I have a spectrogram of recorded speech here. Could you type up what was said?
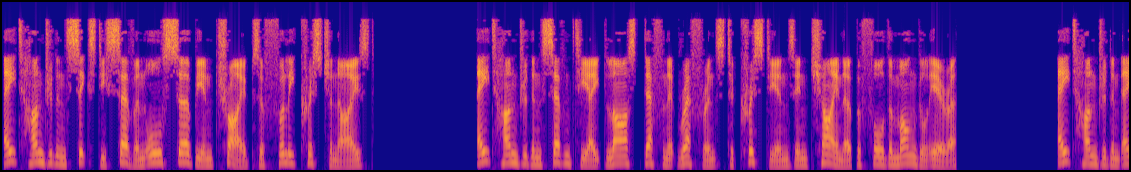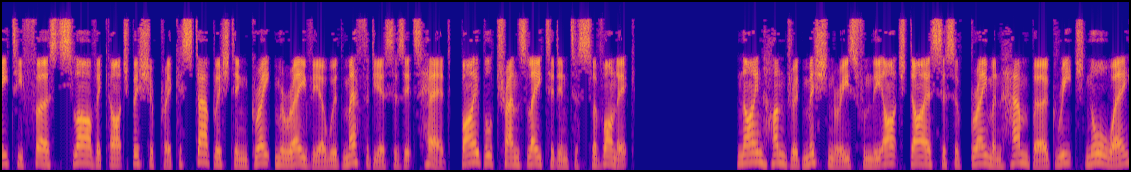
867 All Serbian tribes are fully Christianized. 878 Last definite reference to Christians in China before the Mongol era 881st Slavic archbishopric established in Great Moravia with Methodius as its head, Bible translated into Slavonic. 900 missionaries from the Archdiocese of Bremen-Hamburg reach Norway.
